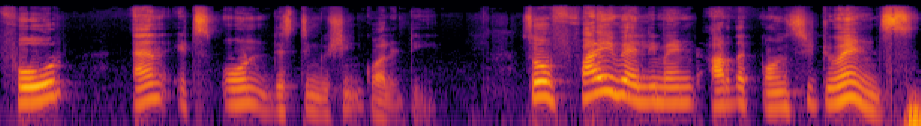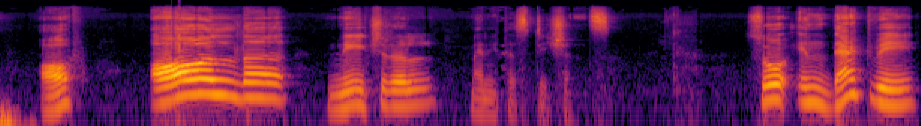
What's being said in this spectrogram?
4 and its own distinguishing quality. So, 5 element are the constituents of all the natural manifestations. So, in that way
